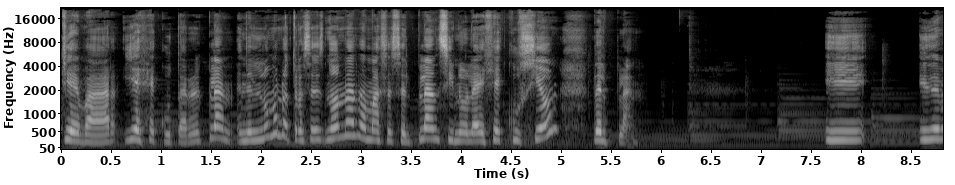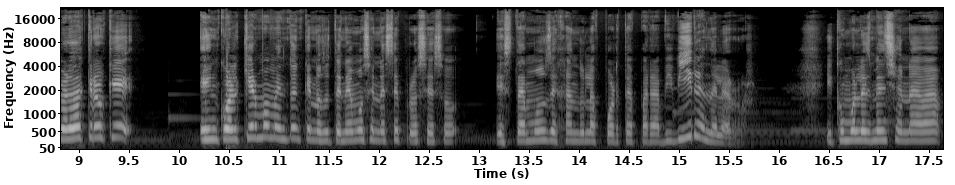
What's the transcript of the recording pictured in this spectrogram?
llevar y ejecutar el plan. En el número 3 es no nada más es el plan, sino la ejecución del plan. Y, y de verdad creo que en cualquier momento en que nos detenemos en este proceso, estamos dejando la puerta para vivir en el error. Y como les mencionaba,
